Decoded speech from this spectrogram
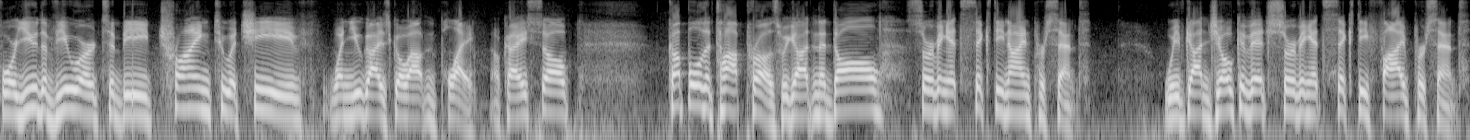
for you, the viewer, to be trying to achieve when you guys go out and play. Okay, so a couple of the top pros. We got Nadal serving at 69%. We've got Djokovic serving at 65%.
